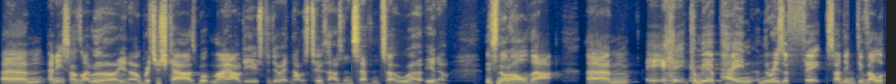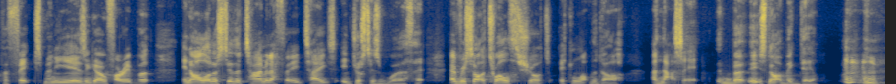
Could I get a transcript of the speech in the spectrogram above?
um, and it sounds like, you know, British cars, but my Audi used to do it, and that was 2007. So, uh, you know, it's not all that. Um, it, it, can be a pain, and there is a fix. I did develop a fix many years ago for it, but in all honesty, the time and effort it takes, it just isn't worth it. Every sort of 12th shut, it'll lock the door, and that's it. But it's not a big deal.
